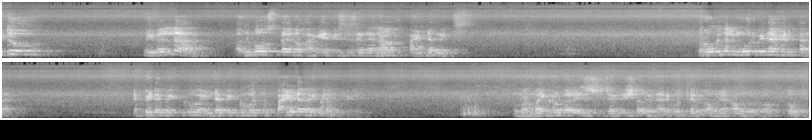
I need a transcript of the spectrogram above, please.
ಇದು ನೀವೆಲ್ಲ ಅನುಭವಿಸ್ತಾ ಇರೋ ಹಾಗೆ this is an end of pandemics ರೋಗದಲ್ಲಿ ಮೂರು ವಿಧ ಹೇಳ್ತಾರೆ. ಎಪಿಡೆಮಿಕ್ ಎಂಡಮಿಕ್ಕು ಮತ್ತು ಪ್ಯಾಂಡಮಿಕ್ ಅಂತ ಹೇಳಿ. ನಮ್ಮ ಮೈಕ್ರೋಬಯಾಲಜಿಸ್ಟ್ ಜಗದೀಶ್ ಅವರು ಇದ್ದಾರೆ ಗೊತ್ತಿರೋ ಅವ್ರೆ ಅವರು ಹೋಗ್ಬೋದು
